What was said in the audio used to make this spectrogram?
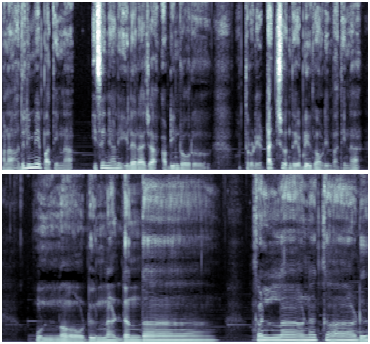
ஆனால் அதுலேயுமே பார்த்தீங்கன்னா இசைஞானி இளையராஜா அப்படின்ற ஒரு ஒருத்தருடைய டச் வந்து எப்படி இருக்கும் அப்படின்னு பார்த்தீங்கன்னா உன்னோடு நடந்தா கல்லான காடு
